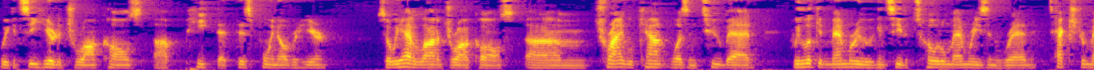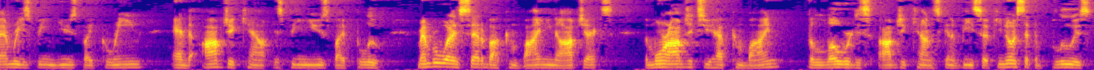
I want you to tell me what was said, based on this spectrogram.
We can see here the draw calls uh, peaked at this point over here. So we had a lot of draw calls. Um, triangle count wasn't too bad. If we look at memory, we can see the total memories in red, texture memory is being used by green, and the object count is being used by blue. Remember what I said about combining objects? The more objects you have combined, the lower this object count is going to be. So if you notice that the blue is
